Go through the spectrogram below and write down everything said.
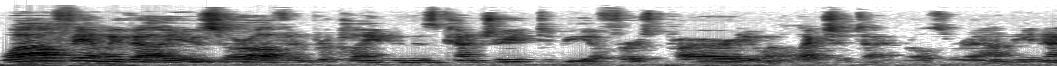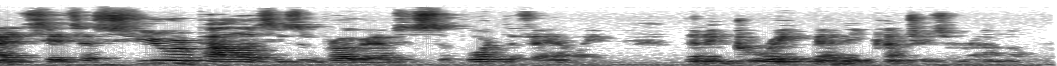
while family values are often proclaimed in this country to be a first priority when election time rolls around, the United States has fewer policies and programs to support the family than a great many countries around the world.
